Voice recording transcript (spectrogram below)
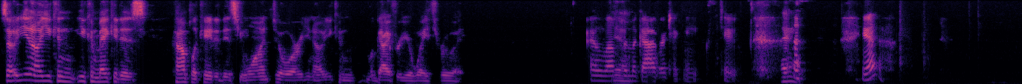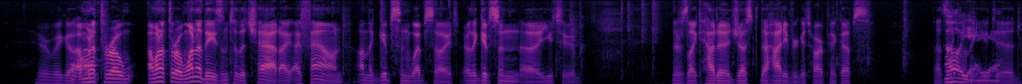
so you know you can you can make it as complicated as you want, or you know you can MacGyver your way through it. I love yeah. the MacGyver techniques too. Yeah. yeah. Here we go. I'm gonna throw. I'm gonna throw one of these into the chat. I, I found on the Gibson website or the Gibson uh, YouTube. There's like how to adjust the height of your guitar pickups. That's oh, yeah, you yeah. did.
